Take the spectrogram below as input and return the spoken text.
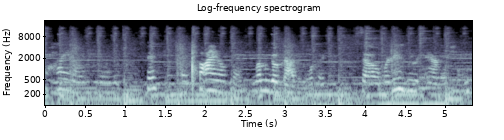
Final thing. Fifth and final thing. Let me go grab it real quick. So we're gonna do an intermission.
